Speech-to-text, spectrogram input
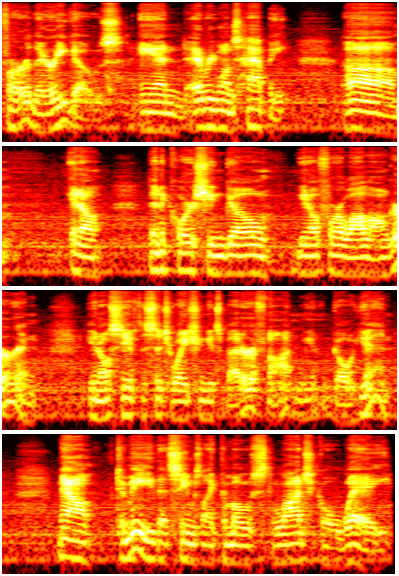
fur, there he goes. And everyone's happy. Um, you know, then of course you can go, you know, for a while longer and, you know, see if the situation gets better. If not, you know, go again. Now, to me, that seems like the most logical way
